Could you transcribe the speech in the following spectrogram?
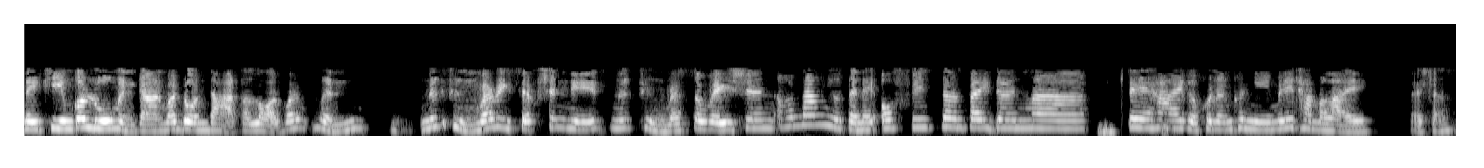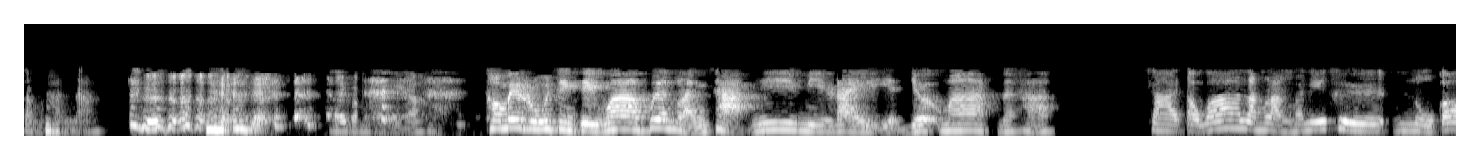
ในทีมก็รู้เหมือนกันว่าโดนด่าตลอดว่าเหมือนนึกถึงว่า receptionist นึกถึง reservation เอานั่งอยู่แต่ในออฟฟิศเดินไปเดินมา say hi กับคนนั้นคนนี้ไม่ได้ทำอะไร แต่ฉันสำคัญนะอะไรประมาณนี้เขาไม่รู้จริงๆว่าเบื้องหลังฉากนี่มีรายละเอียดเยอะมากนะคะใช่แต่ว่าหลังๆมานี่คือหนูก็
